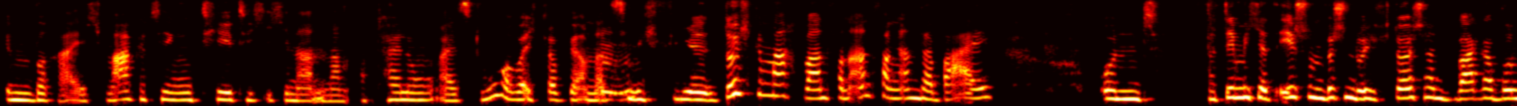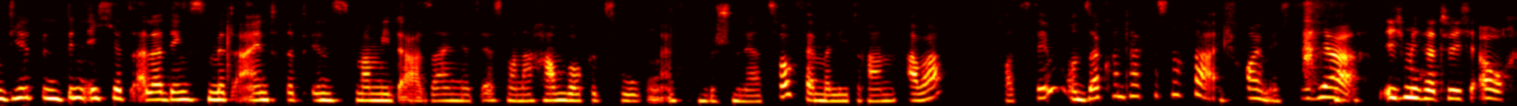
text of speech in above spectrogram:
im Bereich Marketing tätig, ich in einer anderen Abteilung als du, aber ich glaube, wir haben da mhm. ziemlich viel durchgemacht, waren von Anfang an dabei und Nachdem ich jetzt eh schon ein bisschen durch Deutschland vagabundiert bin, bin ich jetzt allerdings mit Eintritt ins Mami-Dasein jetzt erstmal nach Hamburg gezogen. Einfach ein bisschen näher zur Family dran. Aber trotzdem, unser Kontakt ist noch da. Ich freue mich. Ja, ich mich natürlich auch.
